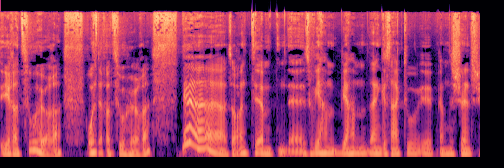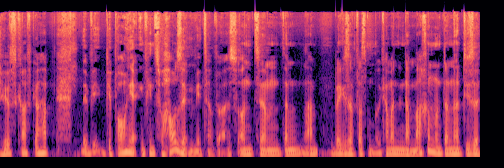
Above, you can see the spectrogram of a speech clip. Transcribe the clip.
ihrer Zuhörer, unserer Zuhörer. Ja, so und ähm, äh, so wir haben wir haben dann gesagt, du, wir haben eine studentische Hilfskraft gehabt. Wir, wir brauchen ja irgendwie ein Zuhause im Metaverse und ähm, dann haben wir gesagt, was kann man denn da machen? Und dann hat diese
